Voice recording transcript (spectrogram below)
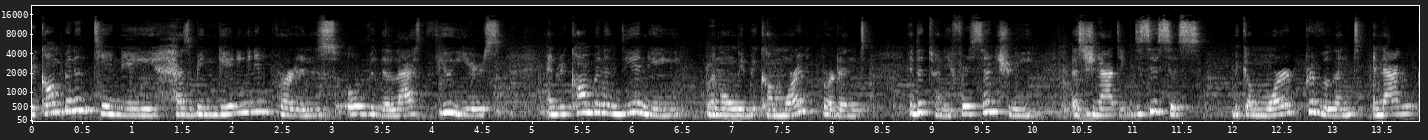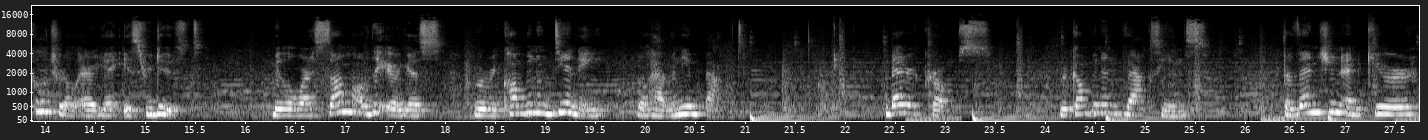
Recombinant DNA has been gaining in importance over the last few years and recombinant DNA will only become more important in the 21st century as genetic diseases become more prevalent and agricultural area is reduced. Below are some of the areas where recombinant DNA will have an impact. Better crops, recombinant vaccines, prevention and cure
